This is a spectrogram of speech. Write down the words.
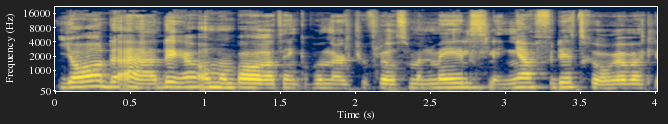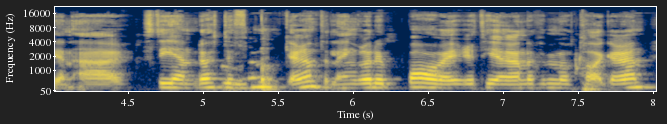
ja det är det om man bara tänker på nurture flow som en mailslinga för det tror jag verkligen är stendött. Det mm. funkar inte längre och det är bara irriterande för mottagaren.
